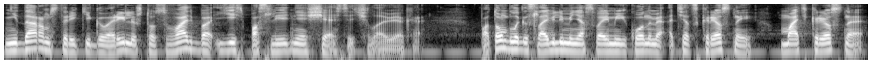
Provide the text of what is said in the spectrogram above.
Недаром старики говорили, что свадьба есть последнее счастье человека. Потом благословили меня своими иконами отец крестный, мать крестная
